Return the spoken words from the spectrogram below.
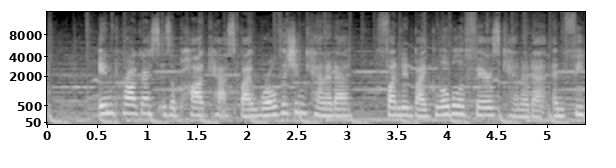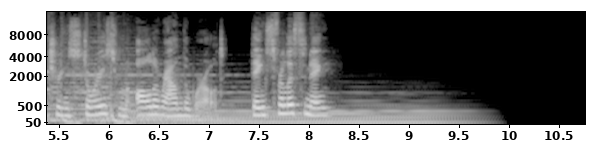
In Progress is a podcast by World Vision Canada, funded by Global Affairs Canada, and featuring stories from all around the world. Thanks for listening.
